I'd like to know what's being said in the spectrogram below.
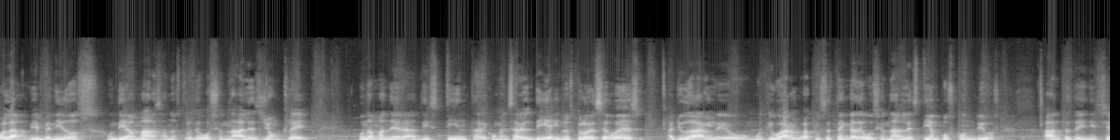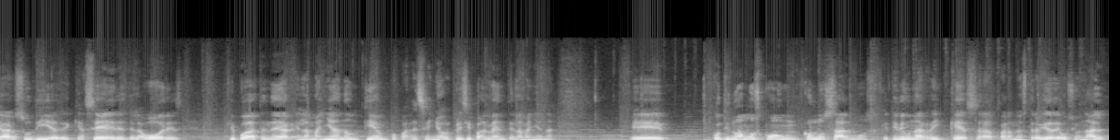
hola, bienvenidos un día más a nuestros devocionales John Clay. Una manera distinta de comenzar el día y nuestro deseo es ayudarle o motivarlo a que usted tenga devocionales, tiempos con Dios antes de iniciar su día de quehaceres, de labores, que pueda tener en la mañana un tiempo para el Señor, principalmente en la mañana. Eh, continuamos con, con los salmos que tienen una riqueza para nuestra vida devocional.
